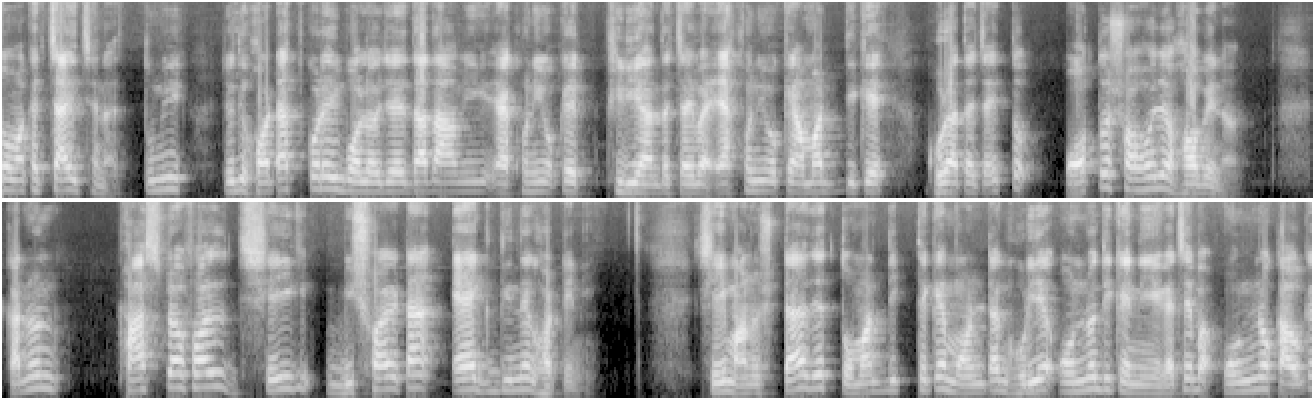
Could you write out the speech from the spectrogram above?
তোমাকে চাইছে না। তুমি যদি হঠাৎ করেই বলো যে, দাদা, আমি এখনই ওকে ফিরিয়ে আনতে চাই বা এখনই ওকে আমার দিকে ঘোরাতে চাই, তো অত সহজে হবে না। কারণ ফার্স্ট অফ অল সেই বিষয়টা একদিনে ঘটেনি। সেই মানুষটা যে তোমার দিক থেকে মনটা ঘুরিয়ে অন্য দিকে নিয়ে গেছে বা অন্য কাউকে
